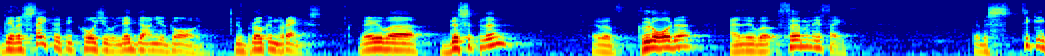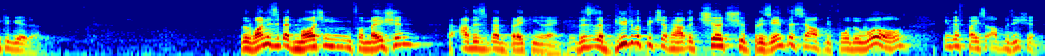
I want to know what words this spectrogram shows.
devastated because you've let down your guard. You've broken ranks. They were disciplined, they were good order, and they were firm in their faith. They were sticking together. The one is about marching information, the other is about breaking rank. This is a beautiful picture of how the church should present itself before the world in the face of opposition.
